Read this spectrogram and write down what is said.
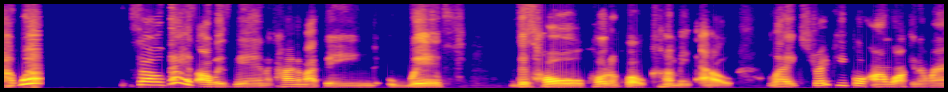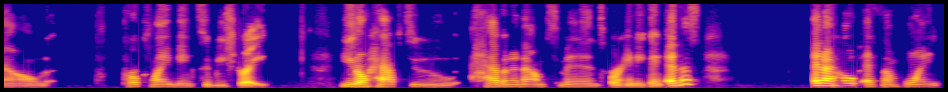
Well, so that has always been kind of my thing with this whole quote unquote coming out. Like straight people aren't walking around proclaiming to be straight. You don't have to have an announcement or anything. And that's and I hope at some point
